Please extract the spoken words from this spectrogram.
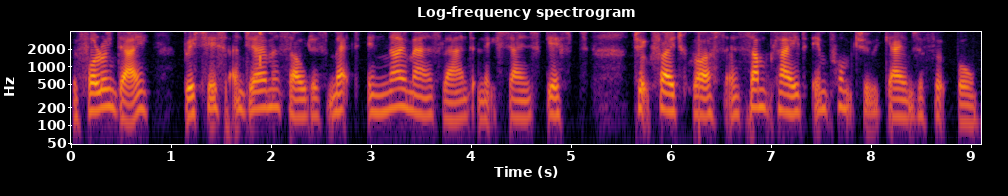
The following day, British and German soldiers met in no man's land and exchanged gifts, took photographs, and some played impromptu games of football.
